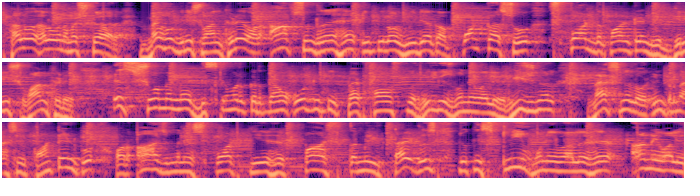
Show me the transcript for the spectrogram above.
Hello hello नमस्कार मैं हूँ गिरीश वानखेड़े और आप सुन रहे हैं ईपीलॉग मीडिया का podcast show spot the content with Girish Wankhede. इस शो में मैं डिस्कवर करता हूँ ओटीटी प्लेटफॉर्म्स पर रिलीज़ होने वाले रीजनल नेशनल और इंटरनेशनल कंटेंट को, और आज मैंने स्पॉट किए हैं पाँच तमिल टाइटल्स जो कि स्ट्रीम होने वाले हैं आने वाले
